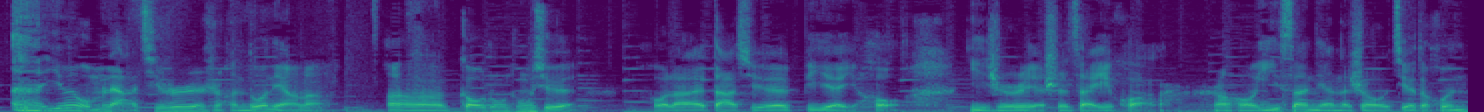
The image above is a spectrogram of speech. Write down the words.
因为我们俩其实认识很多年了，呃，高中同学。后来大学毕业以后，一直也是在一块儿。然后一三年的时候结的婚。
